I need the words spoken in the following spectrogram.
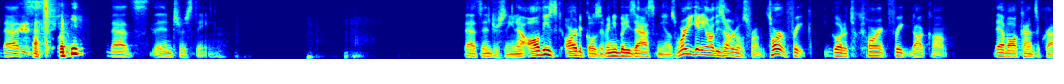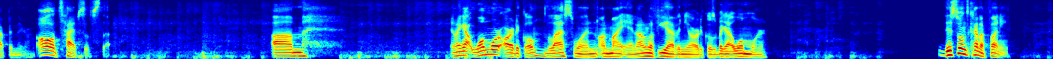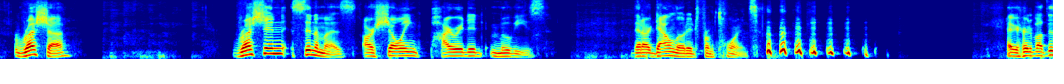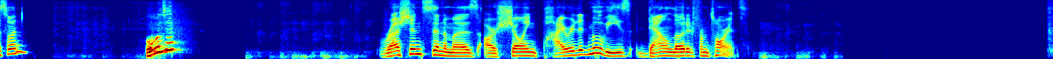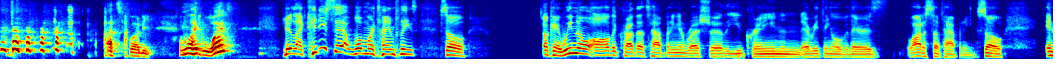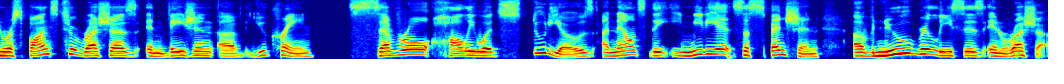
that's That's funny. that's interesting That's interesting. Now, all these articles, if anybody's asking us, where are you getting all these articles from? Torrent Freak. You go to torrentfreak.com. They have all kinds of crap in there, all types of stuff. Um, and I got one more article, the last one on my end. I don't know if you have any articles, but I got one more. This one's kind of funny. Russia, Russian cinemas are showing pirated movies that are downloaded from torrents. have you heard about this one? What was it? Russian cinemas are showing pirated movies downloaded from torrents. That's funny. I'm like, what? You're like, can you say that one more time, please? So, okay, we know all the crap that's happening in Russia, the Ukraine, and everything over there is a lot of stuff happening. So, in response to Russia's invasion of Ukraine, several Hollywood studios announced the immediate suspension of new releases in Russia.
